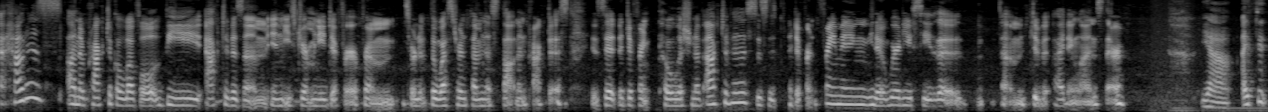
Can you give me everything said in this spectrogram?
how does, on a practical level, the activism in East Germany differ from sort of the Western feminist thought and practice? Is it a different coalition of activists? Is it a different framing? You know, where do you see the um, dividing lines there? Yeah, I think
